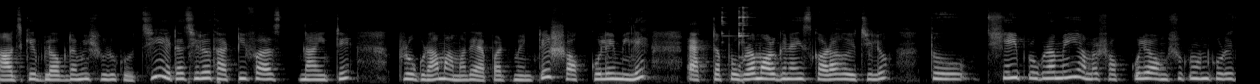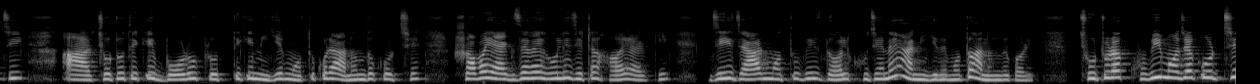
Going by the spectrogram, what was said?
আজকের ব্লগটা আমি শুরু করছি। এটা ছিল থার্টি ফার্স্ট নাইটে প্রোগ্রাম আমাদের অ্যাপার্টমেন্টে। সকলে মিলে একটা প্রোগ্রাম অর্গানাইজ করা হয়েছিল। তো সেই প্রোগ্রামেই আমরা সকলে অংশগ্রহণ করেছি। আর ছোট থেকে বড় প্রত্যেকে নিজের মতো করে আনন্দ করছে। সবাই এক জায়গায় হলে যেটা হয় আর কি, যে যার মতো বেশ দল খুঁজে নেয় আর নিজেদের মতো আনন্দ করে। ছোটরা খুবই মজা করছে,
